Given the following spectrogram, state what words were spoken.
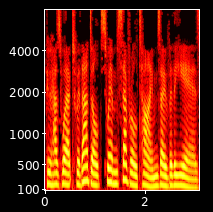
who has worked with Adult Swim several times over the years.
